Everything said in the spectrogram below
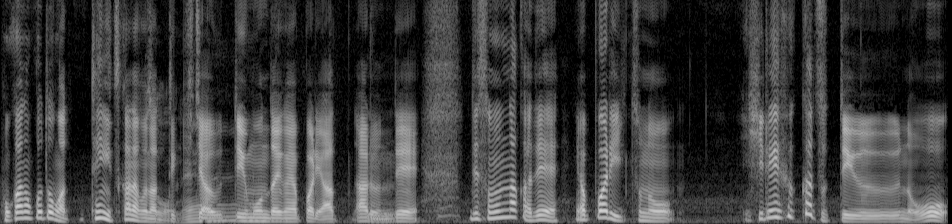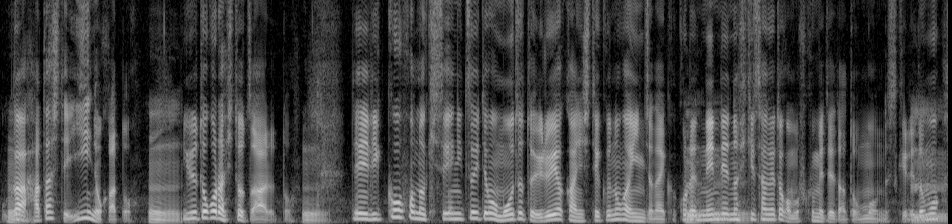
他のことが手につかなくなってきちゃうっていう問題がやっぱりあるんで、うん、でその中でやっぱりその比例復活っていうのを、が果たしていいのかというところは一つあると、うん、で立候補の規制についてももうちょっと緩やかにしていくのがいいんじゃないか。これ年齢の引き下げとかも含めてだと思うんですけれども、うん、ま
